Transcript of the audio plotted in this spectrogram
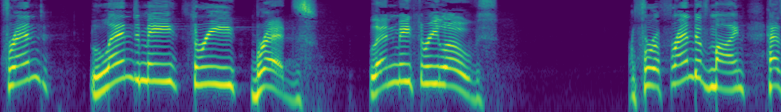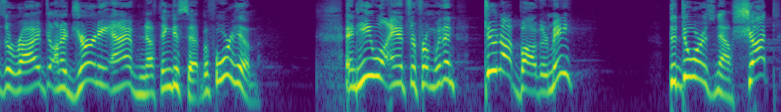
Friend, lend me three breads Lend me three loaves. For a friend of mine has arrived on a journey and I have nothing to set before him. And he will answer from within, Do not bother me. The door is now shut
